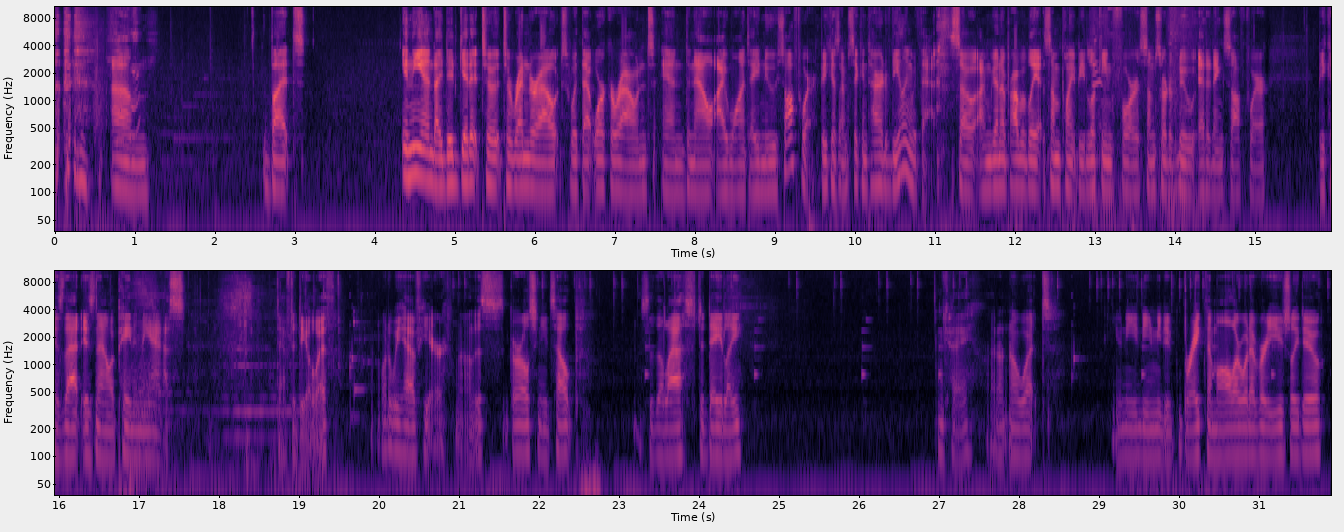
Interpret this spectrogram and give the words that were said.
um, but in the end, I did get it to, to render out with that workaround, and now I want a new software because I'm sick and tired of dealing with that. So I'm going to probably at some point be looking for some sort of new editing software because that is now a pain in the ass to have to deal with. What do we have here? Oh, this girl, she needs help. This is the last daily. Okay, I don't know what you need. You need me to break them all or whatever you usually do.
